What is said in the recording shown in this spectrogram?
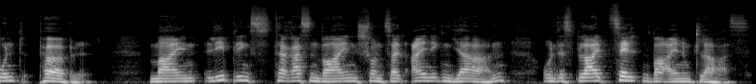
und Purple. Mein Lieblingsterrassenwein schon seit einigen Jahren und es bleibt selten bei einem Glas.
